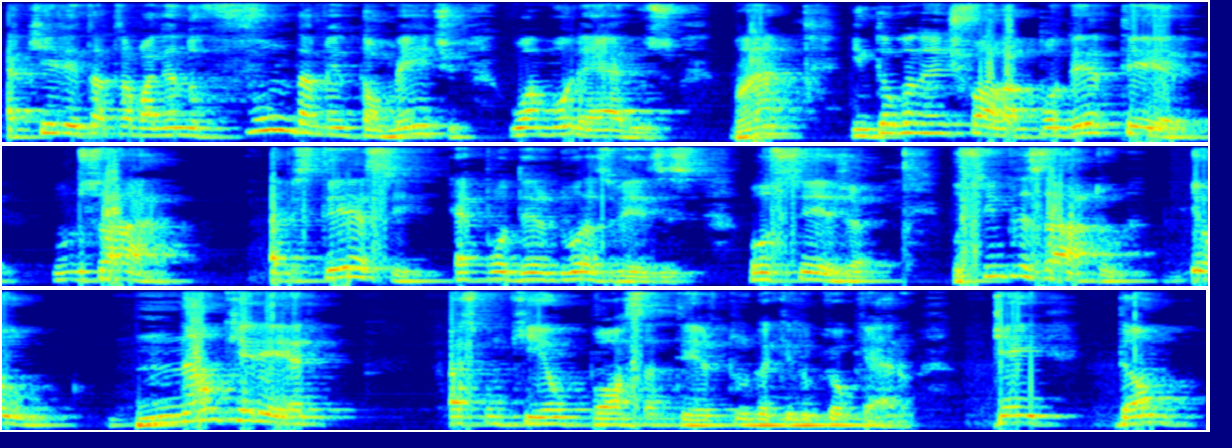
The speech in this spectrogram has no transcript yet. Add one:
Aqui ele está trabalhando fundamentalmente o amor eros. Não é? Então, quando a gente fala poder ter, usar, abster-se, é poder duas vezes. Ou seja, o simples ato de eu não querer faz com que eu possa ter tudo aquilo que eu quero. Ok? Então,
